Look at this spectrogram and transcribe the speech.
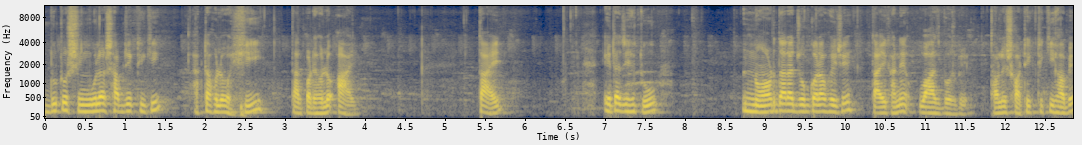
দুটো সিঙ্গুলার সাবজেক্ট কী কী? একটা হলো হি, তারপরে হলো আই। তাই এটা যেহেতু নর দ্বারা যোগ করা হয়েছে তাই এখানে ওয়াজ বসবে। তাহলে সঠিকটি কী হবে?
